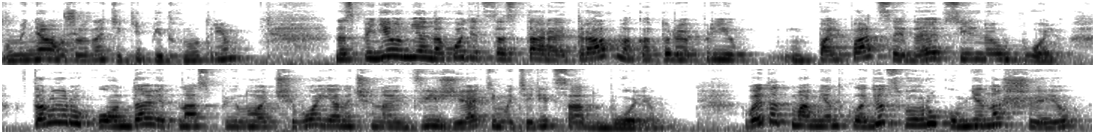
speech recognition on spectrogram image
У меня уже, знаете, кипит внутри. На спине у меня находится старая травма, которая при пальпации дает сильную боль. Второй рукой он давит на спину, от чего я начинаю визжать и материться от боли. В этот момент кладет свою руку мне на шею,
